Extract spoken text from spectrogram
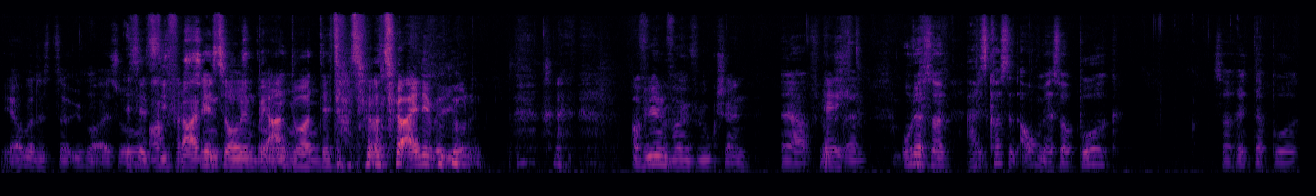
Ja, aber das ist da überall so. ist jetzt 8.000 die Frage 10.000 somit beantwortet, dass wir uns für eine Million. Auf jeden Fall ein Flugschein. Ja, Flugschein. Oder so, aber das kostet auch mehr, so eine Burg. So eine Ritterburg.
